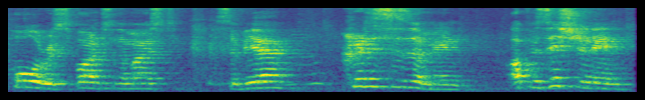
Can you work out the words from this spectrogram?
Paul respond to the most severe criticism and opposition and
